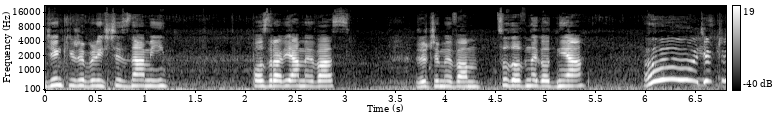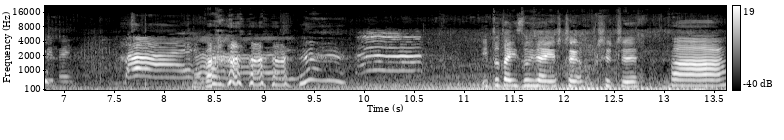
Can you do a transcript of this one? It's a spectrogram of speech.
Dzięki, że byliście z nami. Pozdrawiamy Was. Życzymy Wam cudownego dnia. Dziewczyny. Bye! I tutaj Zuzia jeszcze krzyczy pa.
